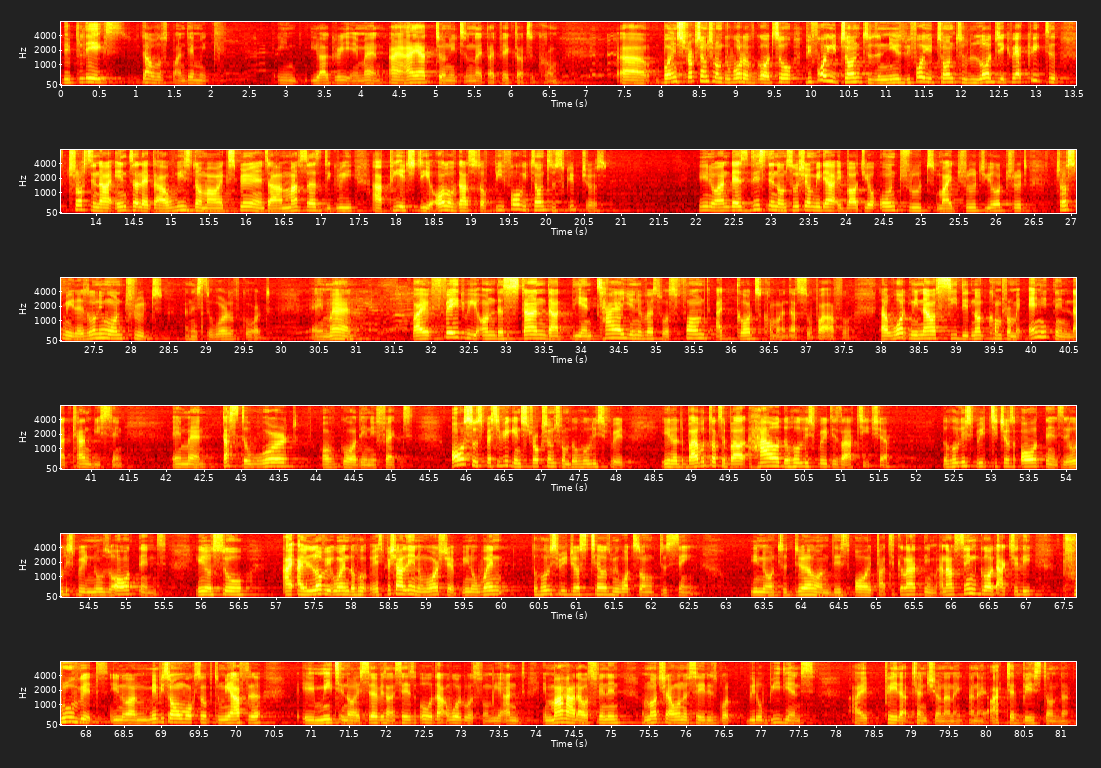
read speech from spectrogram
The plagues, that was pandemic. And you agree, amen. I, had Tony tonight. I begged her to come. Uh, but instructions from the Word of God. So before you turn to the news, before you turn to logic, we are quick to trust in our intellect, our wisdom, our experience, our master's degree, our PhD, all of that stuff, before we turn to scriptures. You know, and there's this thing on social media about your own truth, my truth, your truth. Trust me, there's only one truth, and it's the Word of God. Amen. By faith, we understand that the entire universe was formed at God's command. That's so powerful. That what we now see did not come from anything that can be seen. Amen. That's the Word of God in effect. Also, specific instructions from the Holy Spirit. You know, the Bible talks about how the Holy Spirit is our teacher. The Holy Spirit teaches all things. The Holy Spirit knows all things. You know, so I, I love it when the especially in worship, you know, when the Holy Spirit just tells me what song to sing, you know, to dwell on this or a particular theme. And I've seen God actually prove it, you know, and maybe someone walks up to me after a meeting or a service and says, Oh, that word was for me. And in my heart, I was feeling, I'm not sure I want to say this, but with obedience, I paid attention and I, and I acted based on that.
